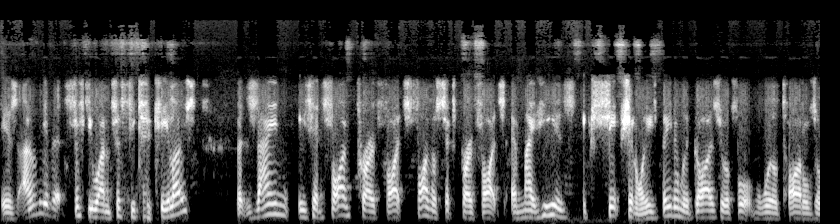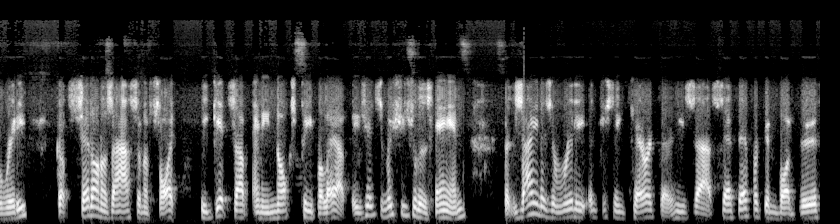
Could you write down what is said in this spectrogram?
Is only about 51, 52 kilos. But Zane, he's had five pro fights, five or six pro fights, and mate, he is exceptional. He's been in with guys who have fought for world titles already. Got set on his ass in a fight. He gets up and he knocks people out. He's had some issues with his hand, but Zane is a really interesting character. He's uh, South African by birth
